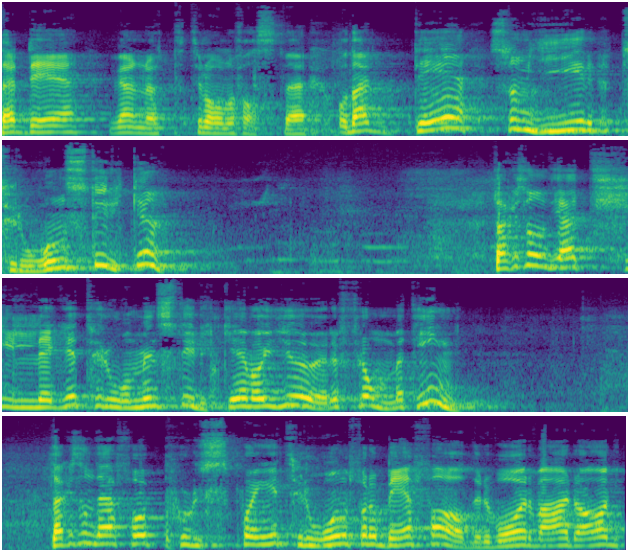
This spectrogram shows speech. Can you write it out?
Det er det vi er nødt til å holde fast ved. Og det er det som gir troen styrke. Det er ikke sånn at jeg tillegger troen min styrke ved å gjøre fromme ting. Det er ikke sånn at jeg får plusspoeng i troen for å be Fader vår hver dag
